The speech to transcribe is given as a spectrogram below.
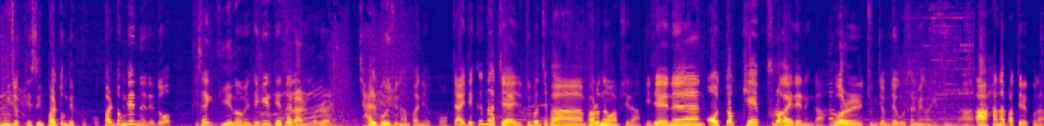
무적 개성이 발동됐고, 발동됐는데도 필살기 뒤에 놓으면 해결이 되더라는 거를 잘 보여주는 한 판이었고. 자 이제 끝났지 두 번째 판 바로 넘어갑시다. 이제는 어떻게 풀어가야 되는가? 그거를 중점적으로 설명하겠습니다. 아 하나 빠뜨렸구나.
